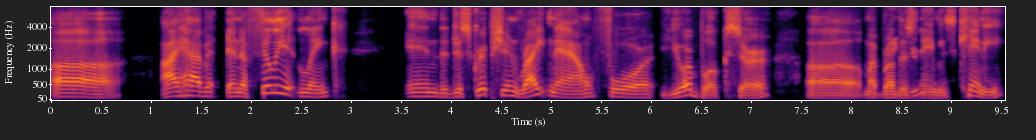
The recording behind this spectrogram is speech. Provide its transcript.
uh, I have an affiliate link in the description right now for your book, sir. Uh, my brother's name is Kenny.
